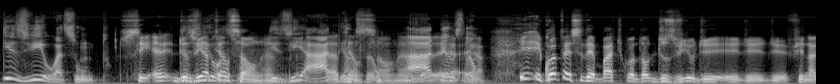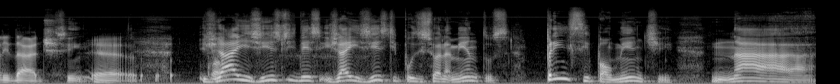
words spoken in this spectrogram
desvia o assunto. Sim, é, desvia, desvia a atenção, né? Desvia a atenção. atenção né? A atenção. É, é. E, e, quanto a esse debate quanto ao desvio de, de, de finalidade? Sim. É, já, existe, já existe posicionamentos, principalmente na,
